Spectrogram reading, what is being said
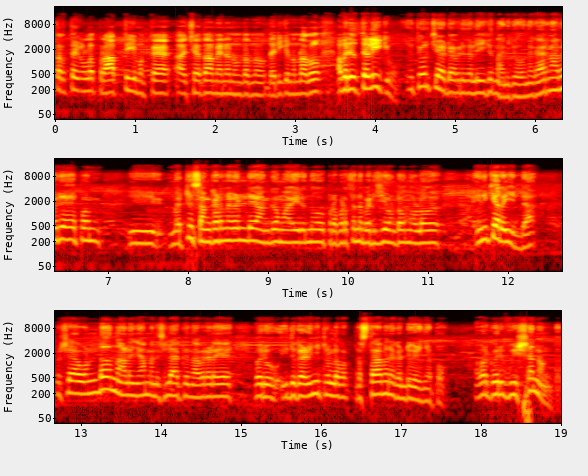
അത്രത്തേക്കുള്ള പ്രാപ്തിയുമൊക്കെ ആ, ശ്വേതാ മേനോൻ ഉണ്ടെന്ന് ധരിക്കുന്നുണ്ടോ. അതോ അവർ തെളിയിക്കുമോ? തീർച്ചയായിട്ടും അവർ തെളിയിക്കുന്ന എനിക്ക് തോന്നുന്നത്. കാരണം അവർ ഇപ്പം ഈ മറ്റ് സംഘടനകളിലെ അംഗമായിരുന്നു പ്രവർത്തന പരിചയം ഉണ്ടോ എന്നുള്ളത് എനിക്കറിയില്ല. പക്ഷേ ഉണ്ടെന്നാണ് ഞാൻ മനസ്സിലാക്കുന്നത്. അവരുടെ ഒരു ഇത് കഴിഞ്ഞിട്ടുള്ള പ്രസ്താവന കണ്ടു കഴിഞ്ഞപ്പോൾ അവർക്കൊരു വിഷനുണ്ട്.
